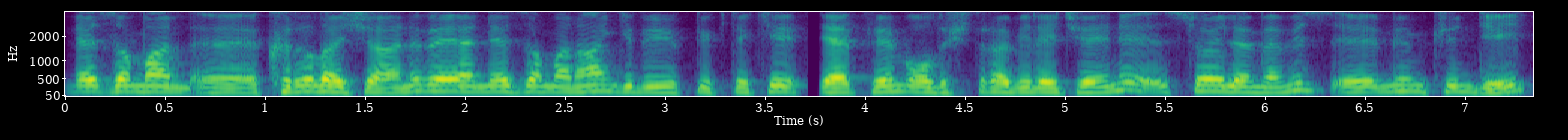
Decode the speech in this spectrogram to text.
ne zaman e, kırılacağını veya ne zaman hangi büyüklükteki depremi oluşturabileceğini söylememiz e, mümkün değil.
